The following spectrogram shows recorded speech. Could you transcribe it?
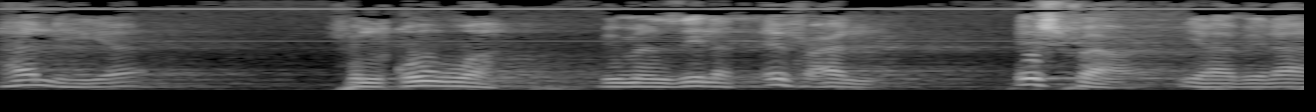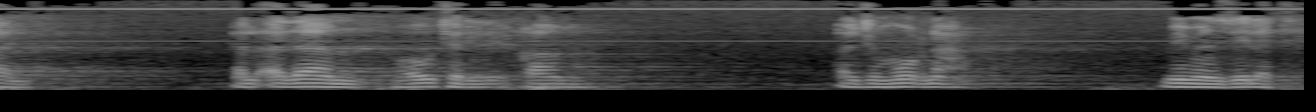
هل هي في القوة بمنزلة افعل اشفع يا بلال الأذان وأوتر الإقامة. الجمهور نعم بمنزلته.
